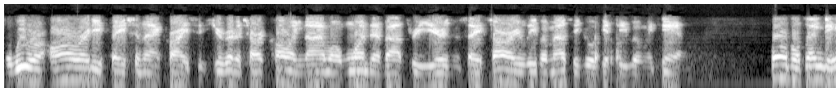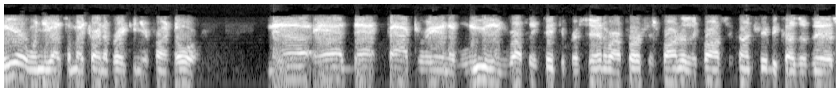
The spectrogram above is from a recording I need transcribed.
So we were already facing that crisis. You're going to start calling 911 in about three years and say, sorry, leave a message. We'll get to you when we can. Horrible thing to hear when you got somebody trying to break in your front door. Now add that factor in of losing roughly 50% of our first responders across the country because of this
